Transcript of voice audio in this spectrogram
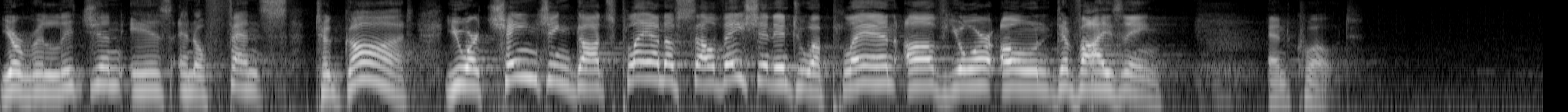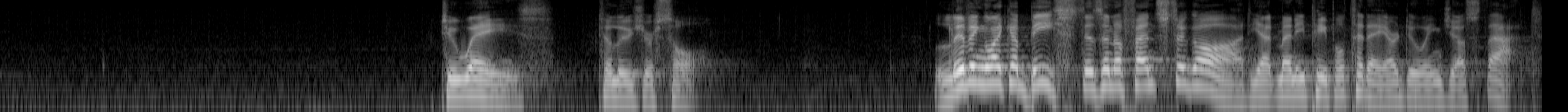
your religion is an offense to God. You are changing God's plan of salvation into a plan of your own devising. End quote. Two ways to lose your soul. Living like a beast is an offense to God, yet many people today are doing just that.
